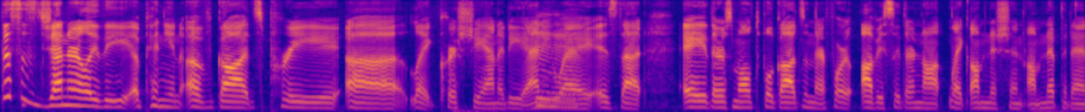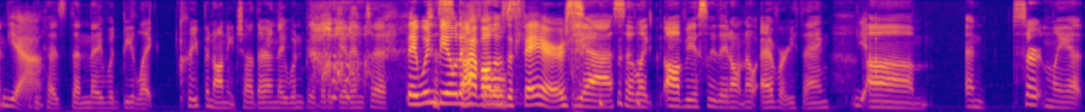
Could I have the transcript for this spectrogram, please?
this is generally the opinion of gods pre, uh, like Christianity. Anyway, is that a there's multiple gods and therefore obviously they're not like omniscient, omnipotent. Yeah. because then they would be like creeping on each other and they wouldn't be able to get into. they wouldn't be able to have all those affairs. yeah so like obviously they don't know everything Yeah. um and certainly at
